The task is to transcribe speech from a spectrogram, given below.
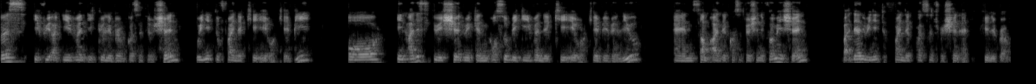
First, if we are given equilibrium concentration, we need to find the Ka or Kb. Or in other situation, we can also be given the Ka or Kb value and some other concentration information. But then we need to find the concentration at equilibrium.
